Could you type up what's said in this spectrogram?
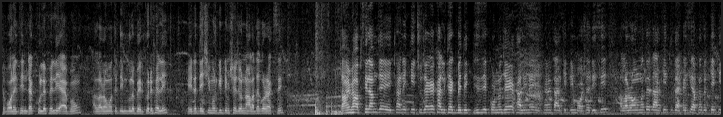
তো পলিথিনটা খুলে ফেলি এবং আল্লাহ রহমতের ডিমগুলো বের করে ফেলি। এটা দেশি মুরগির ডিম, সেজন্য আলাদা করে রাখছি। তো আমি ভাবছিলাম যে এখানে কিছু জায়গা খালি থাকবে, দেখতেছি যে কোনো জায়গা খালি নেই, এখানে তার্কির ডিম বসাই দিছি। আল্লাহ রহমতে তার্কি তো দেখাইছি আপনাদেরকে কি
